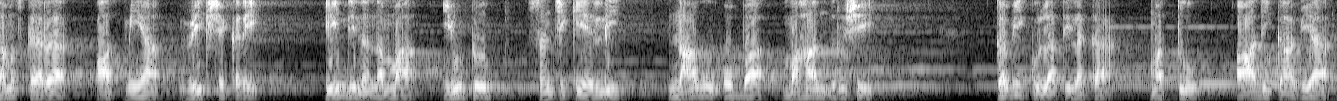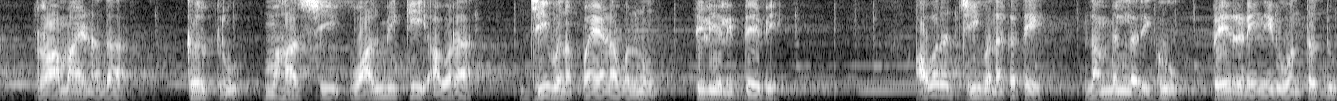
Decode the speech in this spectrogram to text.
ನಮಸ್ಕಾರ ಆತ್ಮೀಯ ವೀಕ್ಷಕರೇ. ಇಂದಿನ ನಮ್ಮ ಯೂಟ್ಯೂಬ್ ಸಂಚಿಕೆಯಲ್ಲಿ ನಾವು ಒಬ್ಬ ಮಹಾನ್ ಋಷಿ, ಕವಿ ಕುಲತಿಲಕ ಮತ್ತು ಆದಿಕಾವ್ಯ ರಾಮಾಯಣದ ಕರ್ತೃ ಮಹರ್ಷಿ ವಾಲ್ಮೀಕಿ ಅವರ ಜೀವನ ಪಯಣವನ್ನು ತಿಳಿಯಲಿದ್ದೇವೆ. ಅವರ ಜೀವನ ಕತೆ ನಮ್ಮೆಲ್ಲರಿಗೂ ಪ್ರೇರಣೆ ನೀಡುವಂಥದ್ದು.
